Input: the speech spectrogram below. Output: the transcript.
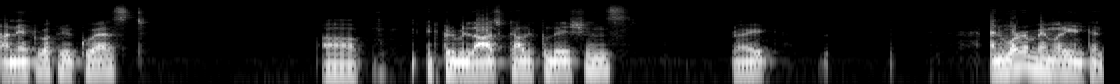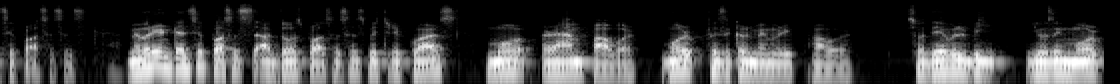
a network request, uh, it could be large calculations, right? And what are memory intensive processes? Memory intensive processes are those processes which requires more RAM power, more physical memory power. So they will be using more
